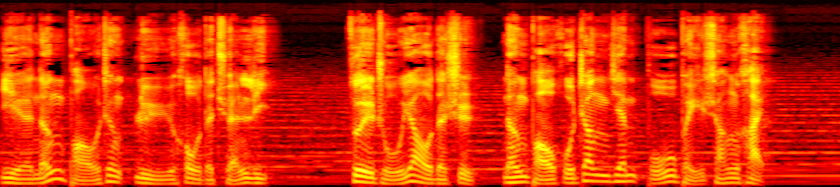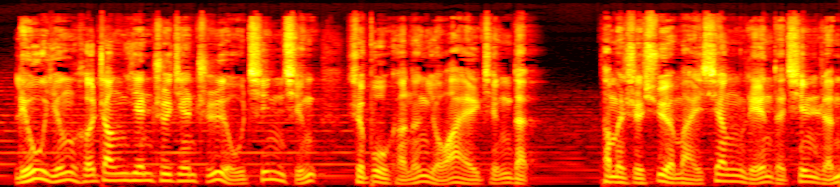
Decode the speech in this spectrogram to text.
也能保证吕后的权利。最主要的是能保护张嫣不被伤害。刘盈和张嫣之间只有亲情，是不可能有爱情的。他们是血脉相连的亲人，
